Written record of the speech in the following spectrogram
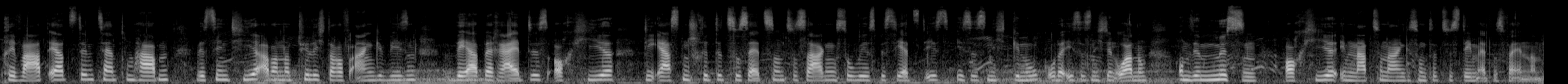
Privatärzte im Zentrum haben. Wir sind hier aber natürlich darauf angewiesen, wer bereit ist, auch hier die ersten Schritte zu setzen und zu sagen, so wie es bis jetzt ist, ist es nicht genug oder ist es nicht in Ordnung. Und wir müssen auch hier im nationalen Gesundheitssystem etwas verändern.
